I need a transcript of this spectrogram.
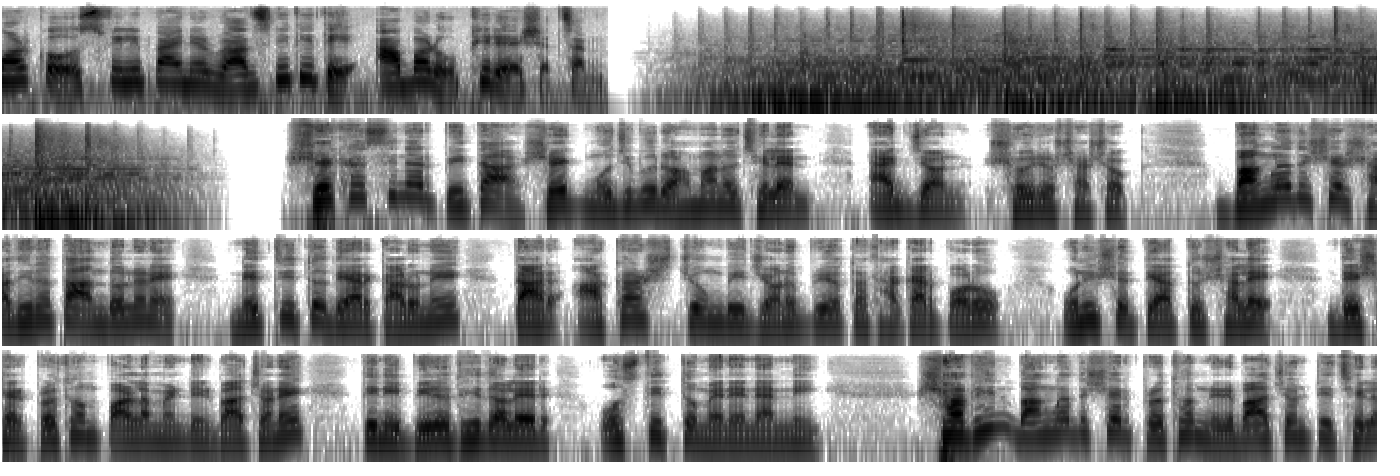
মার্কোস ফিলিপাইনের রাজনীতিতে আবারও ফিরে এসেছেন। শেখ হাসিনার পিতা শেখ মুজিবুর রহমানও ছিলেন একজন স্বৈরশাসক। বাংলাদেশের স্বাধীনতা আন্দোলনে নেতৃত্ব দেওয়ার কারণে তার আকাশচুম্বী জনপ্রিয়তা থাকার পরও উনিশশো তিয়াত্তর সালে দেশের প্রথম পার্লামেন্ট নির্বাচনে তিনি বিরোধী দলের অস্তিত্ব মেনে নেননি। স্বাধীন বাংলাদেশের প্রথম নির্বাচনটি ছিল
